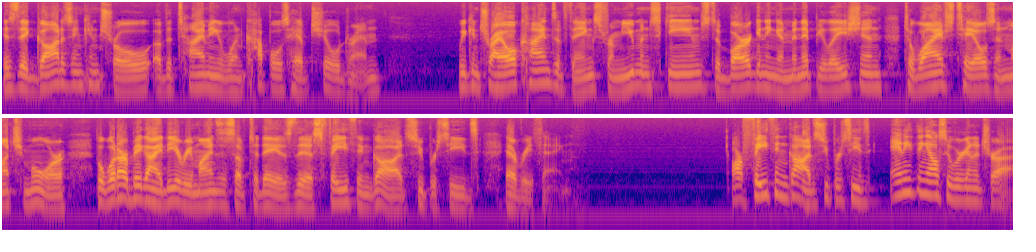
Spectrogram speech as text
is that God is in control of the timing of when couples have children. We can try all kinds of things, from human schemes to bargaining and manipulation to wives' tales and much more. But what our big idea reminds us of today is this faith in God supersedes everything. Our faith in God supersedes anything else that we're going to try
